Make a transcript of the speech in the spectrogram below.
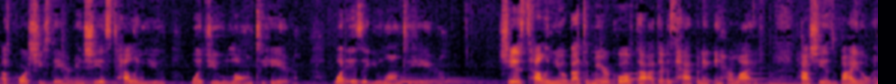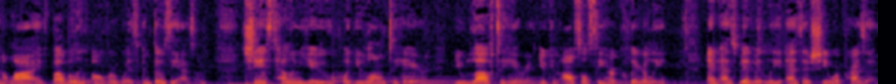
Of course, she's there and she is telling you what you long to hear. What is it you long to hear? She is telling you about the miracle of God that is happening in her life, how she is vital and alive, bubbling over with enthusiasm. She is telling you what you long to hear. You love to hear it. You can also see her clearly and as vividly as if she were present.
